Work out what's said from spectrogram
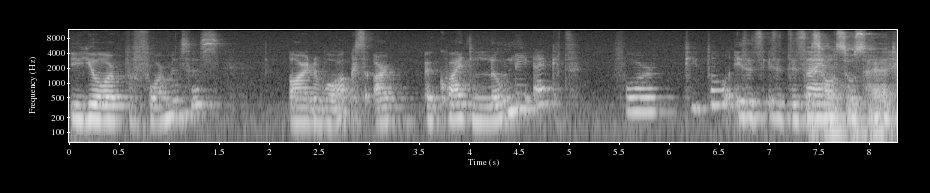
your performances or the walks are a quite lonely act for people. Is it is it designed? That designed? sounds so sad.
